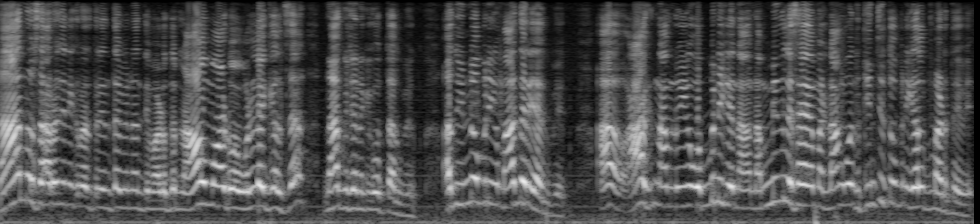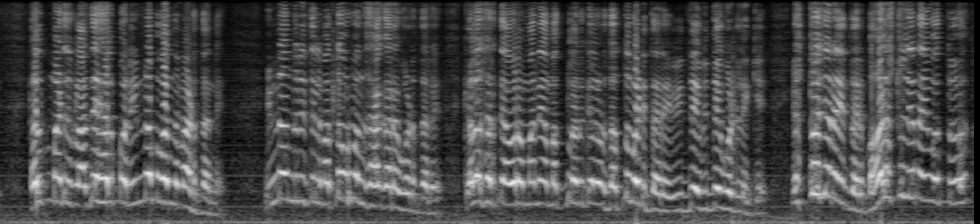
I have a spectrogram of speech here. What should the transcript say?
ನಾನು ಸಾರ್ವಜನಿಕರ ಹತ್ರ ಇಂಥ ವಿನಂತಿ ಮಾಡೋದ್ರೆ ನಾವು ಮಾಡುವ ಒಳ್ಳೆ ಕೆಲಸ ನಾಲ್ಕು ಜನಕ್ಕೆ ಗೊತ್ತಾಗಬೇಕು. ಅದು ಇನ್ನೊಬ್ಬರಿಗೆ ಮಾದರಿ ಆಗಬೇಕು. ಆಗ ನಾವು ಈಗ ಒಬ್ಬನಿಗೆ ನಾವು ನಮ್ಮಿಂದಲೇ ಸಹಾಯ ಮಾಡಿ, ನಾವು ಒಂದು ಕಿಂಚಿತ್ ಒಬ್ಬನಿಗೆ ಹೆಲ್ಪ್ ಮಾಡ್ತೇವೆ. ಹೆಲ್ಪ್ ಮಾಡಿದ್ರು ಅದೇ ಹೆಲ್ಪನ್ನು ಇನ್ನೊಬ್ಬ ಬಂದು ಮಾಡ್ತಾನೆ. ಇನ್ನೊಂದು ರೀತಿಯಲ್ಲಿ ಮತ್ತೊಬ್ಬರು ಬಂದು ಸಹಕಾರ ಕೊಡ್ತಾರೆ. ಕೆಲವು ಸರ್ತಿ ಅವರ ಮನೆಯ ಮಕ್ಕಳನ್ನು ಕೆಲವರು ದತ್ತು ಪಡಿತಾರೆ ವಿದ್ಯೆ ವಿದ್ಯೆ ಕೊಡಲಿಕ್ಕೆ. ಎಷ್ಟೋ ಜನ ಇದ್ದಾರೆ, ಬಹಳಷ್ಟು ಜನ ಇವತ್ತು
